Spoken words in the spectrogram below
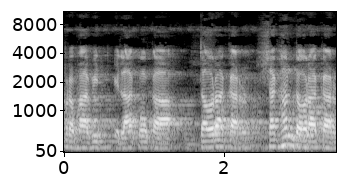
प्रभावित इलाकों का दौरा कर, सघन दौरा कर,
